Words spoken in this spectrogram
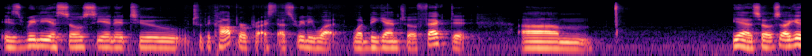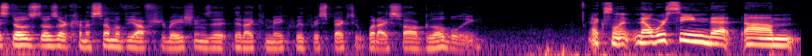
is really associated to to the copper price. That's really what what began to affect it. Um, yeah, so so I guess those those are kind of some of the observations that, that I can make with respect to what I saw globally. Excellent. Now we're seeing that. Um,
